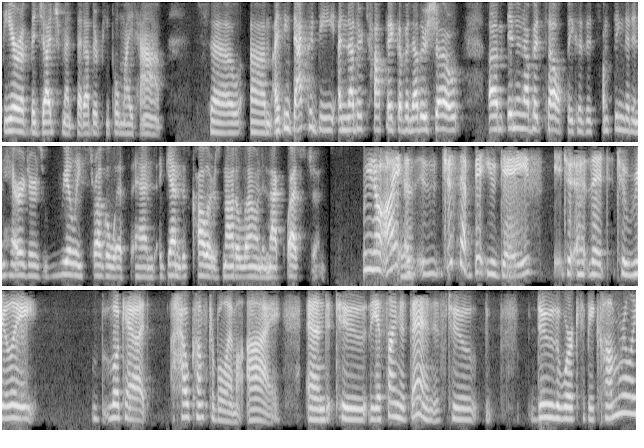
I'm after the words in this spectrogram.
fear of the judgment that other people might have. So um, I think that could be another topic of another show um, in and of itself because it's something that inheritors really struggle with. And again, this caller is not alone in that question. Well, you know, I yeah. uh, just that bit you gave to uh, that to really look at how comfortable am I, and to the assignment then is to do the work to become really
